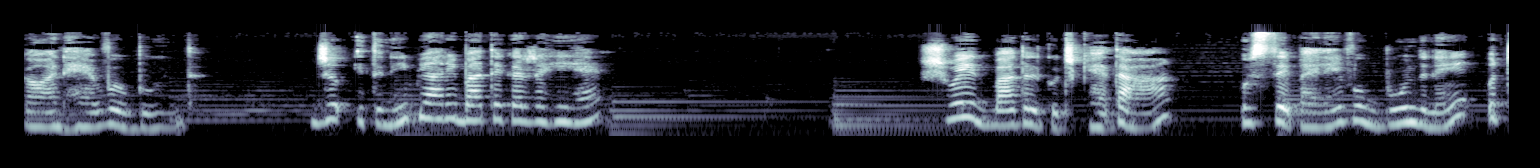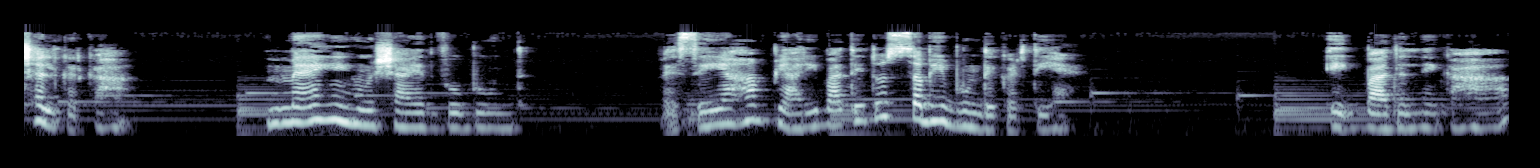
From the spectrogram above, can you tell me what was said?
कौन है वो बूंद? जो इतनी प्यारी बातें कर रही है? श्वेत बादल कुछ कहता, उससे पहले वो बूंद ने उछल कर कहा, मैं ही हूँ शायद वो बूंद। वैसे यहाँ प्यारी बातें तो सभी बूंदे करती है। एक बादल ने कहा,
